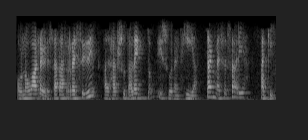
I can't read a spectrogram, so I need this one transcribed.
o no va a regresar a residir, a dejar su talento y su energía tan necesaria aquí.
